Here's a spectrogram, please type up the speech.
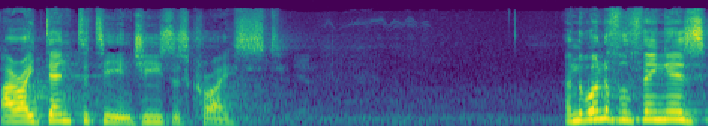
our identity in Jesus Christ. And the wonderful thing is,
